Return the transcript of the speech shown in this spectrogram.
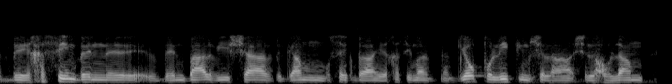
ביחסים בין, בין בעל ואישה וגם עוסק ביחסים הגיאופוליטיים של, ה, של העולם אה,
